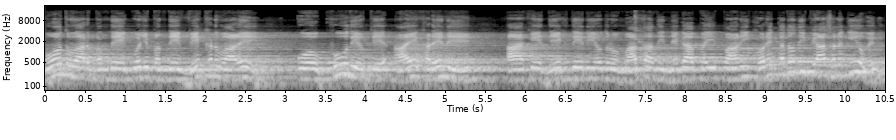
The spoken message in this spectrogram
ਮੋਤਵਾਰ ਬੰਦੇ, ਕੁਝ ਬੰਦੇ ਵੇਖਣ ਵਾਲੇ ਉਹ ਖੂਹ ਦੇ ਉੱਤੇ ਆਏ ਖੜੇ ਨੇ। ਆ ਕੇ ਦੇਖਦੇ ਨੇ, ਉਧਰੋਂ ਮਾਤਾ ਦੀ ਨਿਗਾਹ ਪਈ, ਪਾਣੀ ਖੋਰੇ, ਕਦੋਂ ਦੀ ਪਿਆਸ ਲੱਗੀ ਹੋਵੇਗੀ?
